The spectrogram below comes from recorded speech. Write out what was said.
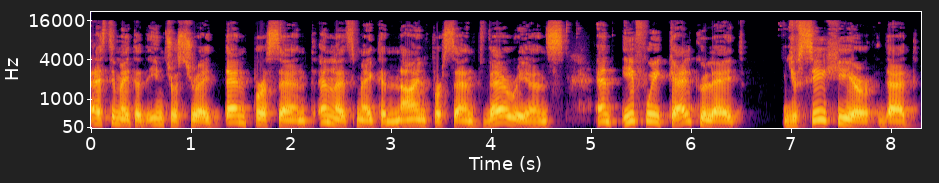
estimated interest rate 10% and let's make a 9% variance. And if we calculate, you see here that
